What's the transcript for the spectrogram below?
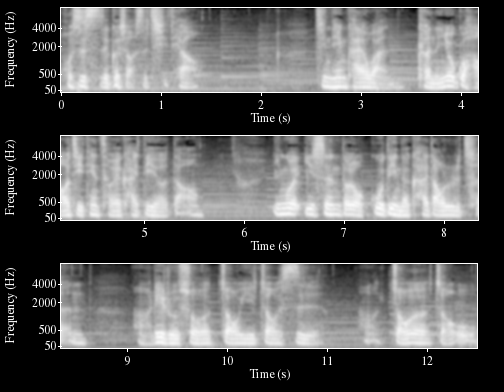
或是十个小时起跳。今天开完，可能又过好几天才会开第二刀。因为医生都有固定的开刀日程啊，例如说周一、周四、啊周二、周五。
